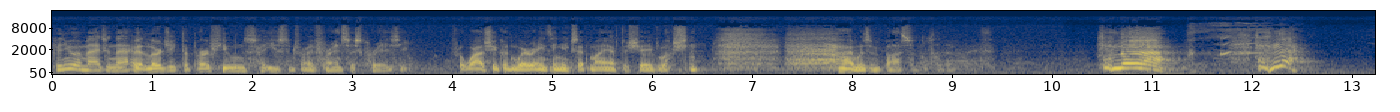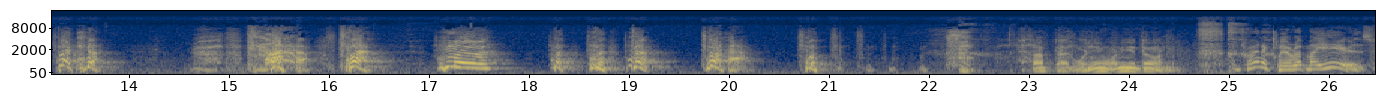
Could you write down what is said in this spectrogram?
Can you imagine that? Allergic to perfumes? I used to drive Frances crazy. For a while, she couldn't wear anything except my aftershave lotion. I was impossible to live with. Nah! Nah! Nah! Stop that, will you? What are you doing? I'm trying to clear up my ears.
